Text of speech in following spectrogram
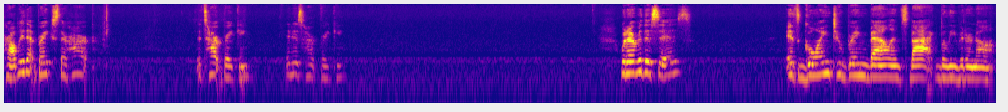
Probably that breaks their heart. It's heartbreaking. It is heartbreaking. Whatever this is, it's going to bring balance back, believe it or not.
